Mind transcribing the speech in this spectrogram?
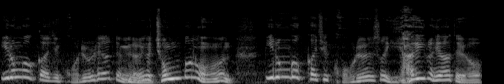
이런 것까지 고려를 해야 됩니다. 그러니까 음. 정부는 이런 것까지 고려해서 이야기를 해야 돼요.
